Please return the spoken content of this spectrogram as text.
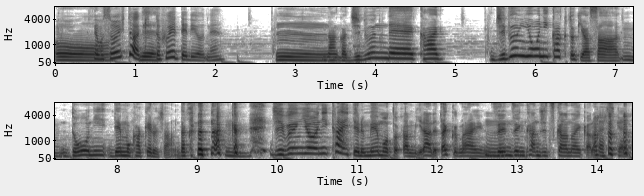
うん。でもそういう人はきっとね。増えてるよね。うん。なんか自分でか自分用に書くときはさ、うん。どうにでも書けるじゃん。だからなんか、うん。自分用に書いてるメモとか見られたくない、うん。全然漢字使わないから。確かに。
